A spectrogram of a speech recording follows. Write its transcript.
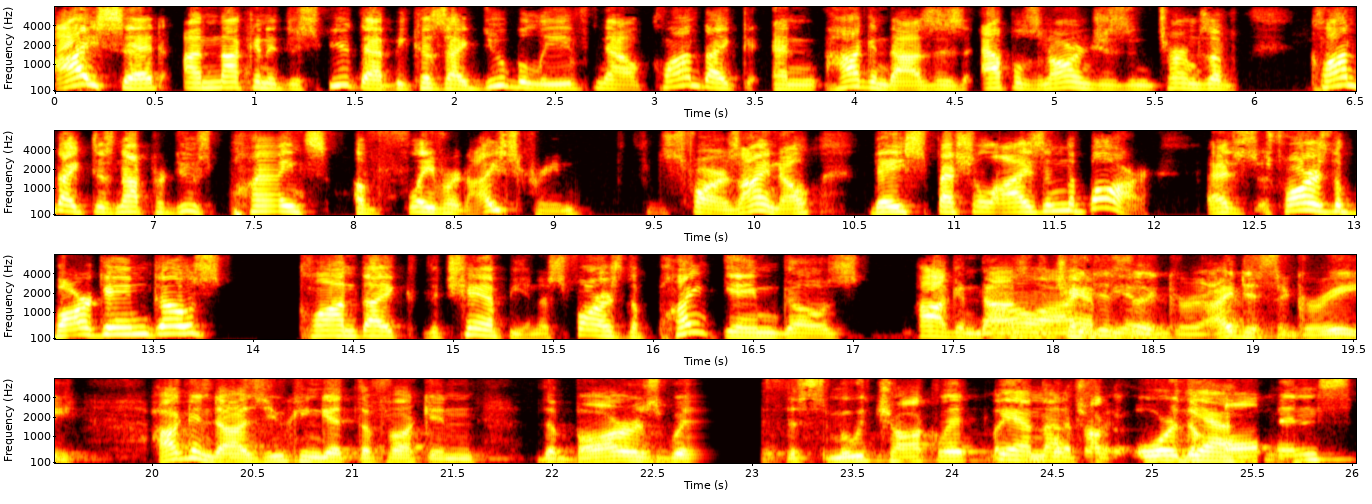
I said I'm not going to dispute that because I do believe now Klondike and Haagen Dazs is apples and oranges in terms of Klondike does not produce pints of flavored ice cream. As far as I know, they specialize in the bar. As, as far as the bar game goes, Klondike the champion. As far as the pint game goes, Haagen Dazs no, the champion. I disagree. I disagree. Haagen Dazs, you can get the fucking the bars with the smooth chocolate, like yeah, not a, chocolate, or the yeah. almonds.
